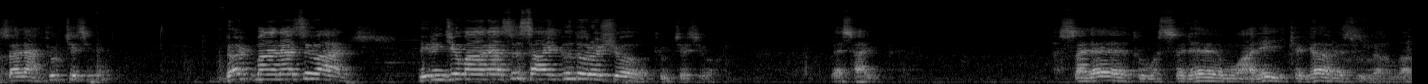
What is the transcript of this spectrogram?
Salah. Türkçesi ne? Dört manası var. Birinci manası saygı duruşu. Türkçesi o. Ve saygı. Es-salatu ve-selamu aleyke ya Resulallah.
